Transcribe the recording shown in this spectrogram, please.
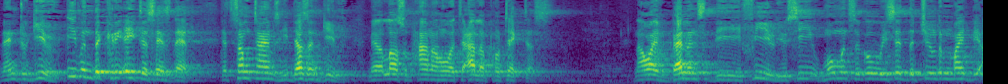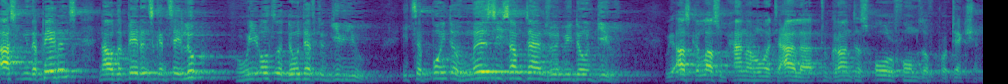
than to give. Even the Creator says that. that sometimes he doesn't give. May Allah subhanahu wa ta'ala protect us. Now I've balanced the field. You see, moments ago we said the children might be asking the parents. Now the parents can say, look, we also don't have to give you. It's a point of mercy sometimes when we don't give. We ask Allah subhanahu wa ta'ala to grant us all forms of protection.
